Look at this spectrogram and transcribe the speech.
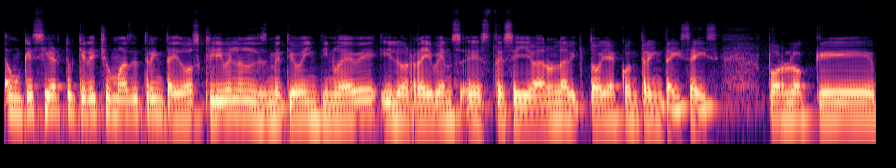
aunque es cierto que han hecho más de 32, Cleveland les metió 29 y los Ravens este, se llevaron la victoria con 36 por lo que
